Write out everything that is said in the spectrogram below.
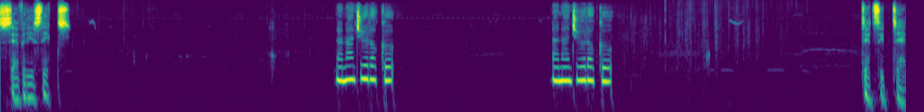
76 76 76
